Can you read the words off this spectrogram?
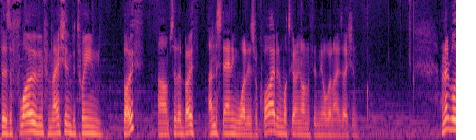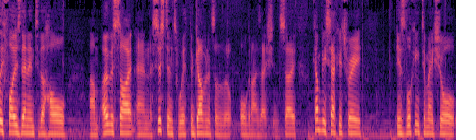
there's a flow of information between both, um, so they're both understanding what is required and what's going on within the organisation. And that really flows then into the whole um, oversight and assistance with the governance of the organisation. So, company secretary is looking to make sure,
